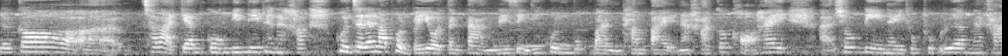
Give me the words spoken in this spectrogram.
แล้วก็ฉลาดแกมโกงนิดๆนะคะ คุณจะได้รับผลประโยชน์ต่างๆ ในสิ่งที่คุณบุกบั่นทำไปนะคะ ก็ขอให้โชคดีในทุกๆเรื่องนะคะ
